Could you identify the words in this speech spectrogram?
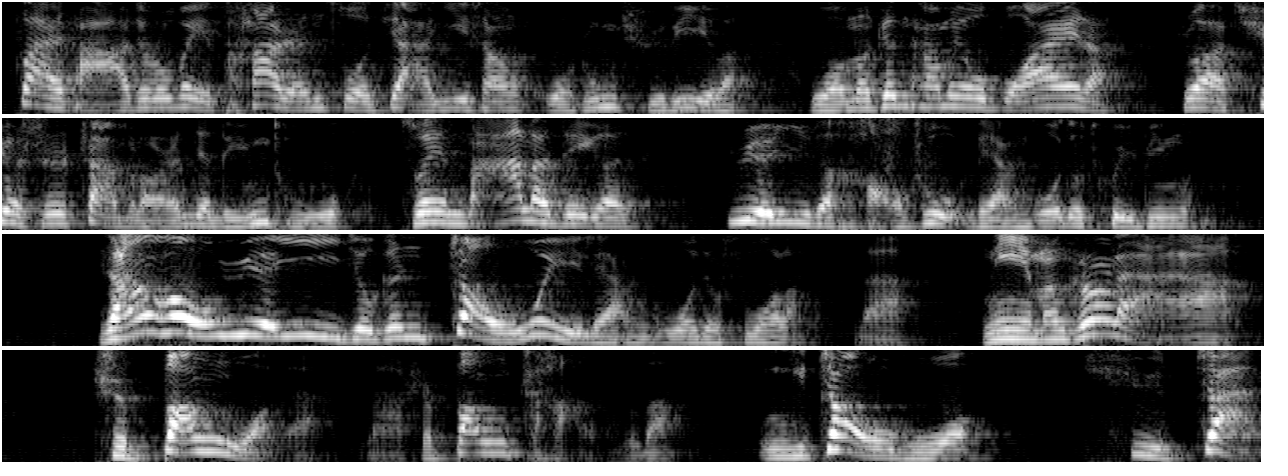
再打就是为他人做嫁衣裳，火中取栗了。我们跟他们又不挨着，是吧？确实占不了人家领土，所以拿了这个乐毅的好处，两国就退兵了。然后乐毅就跟赵魏两国就说了：“啊，你们哥俩呀是帮我的啊，是帮场子的。你赵国去占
